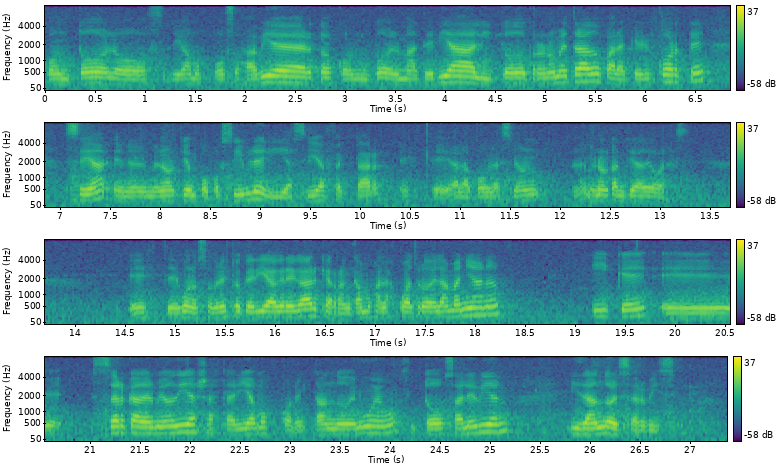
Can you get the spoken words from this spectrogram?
con todos los, digamos, pozos abiertos, con todo el material y todo cronometrado para que el corte sea en el menor tiempo posible y así afectar este, a la población la menor cantidad de horas. Este, bueno, sobre esto quería agregar que arrancamos a las 4 de la mañana, y que eh, cerca del mediodía ya estaríamos conectando de nuevo, si todo sale bien, y dando el servicio.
